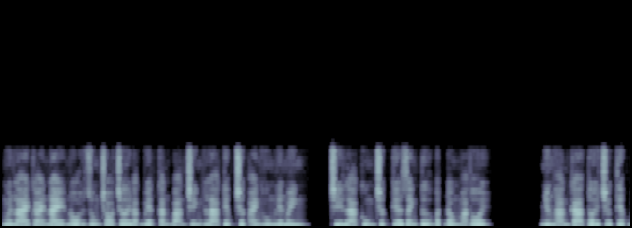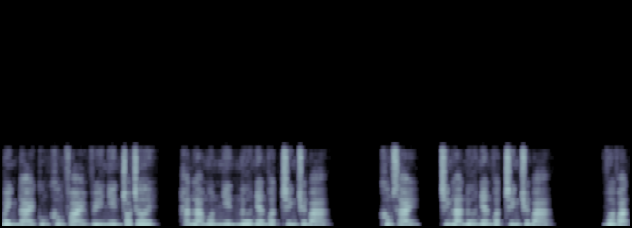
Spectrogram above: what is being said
Nguyên lai、like、cái này nội dung trò chơi đặc biệt căn bản chính là kiếp trước anh hùng liên minh, chỉ là cùng trước kia danh tự bất đồng mà thôi. Nhưng hàn ca tới trực tiếp bình đài cũng không phải vì nhìn trò chơi, hắn là muốn nhìn nữ nhân vật chính truyền bá. Không sai, chính là nữ nhân vật chính truyền bá. Vừa vặn,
